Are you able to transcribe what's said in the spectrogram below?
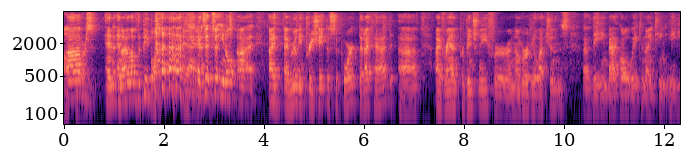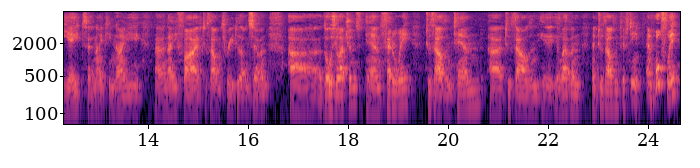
Of Um, course. and and I love the people. yeah. It's it's you know I, I I really appreciate the support that I've had. Uh, I've ran provincially for a number of elections, uh, dating back all the way to 1988, uh, 1990, uh, 95, 2003, 2007. Uh, those elections and federally. 2010, uh, 2011, and 2015, and hopefully,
